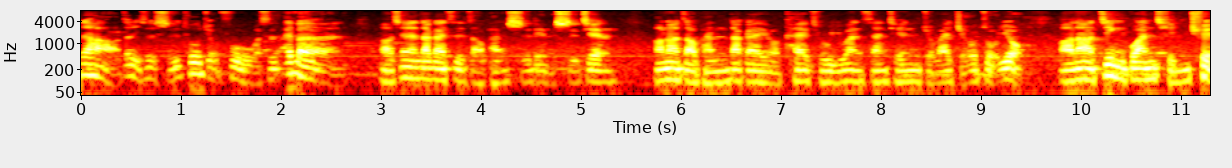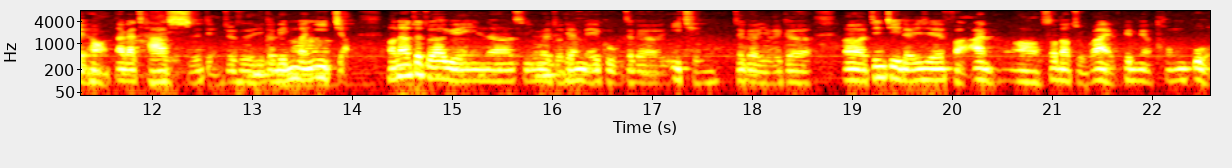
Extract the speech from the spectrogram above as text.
大家好，这里是十突九富，我是 Evan。好，现在大概是早盘十点的时间。好，那早盘大概有开出一万三千九百九左右。啊，那静观情却哈，大概差十点，就是一个临门一脚。好，那最主要原因呢，是因为昨天美股这个疫情，这个有一个呃经济的一些法案啊受到阻碍，并没有通过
